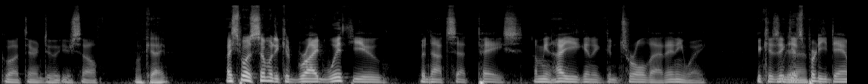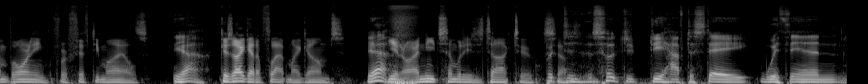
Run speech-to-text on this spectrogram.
go out there and do it yourself. Okay. I suppose somebody could ride with you, but not set pace. I mean, how are you going to control that anyway? Because it gets pretty damn boring for 50 miles. Yeah. Because I got to flap my gums. Yeah. You know, I need somebody to talk to. But so. do, so do, do you have to stay within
